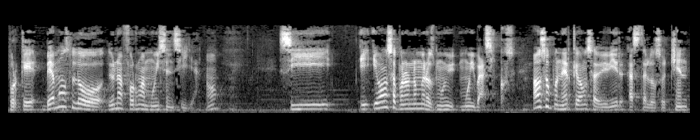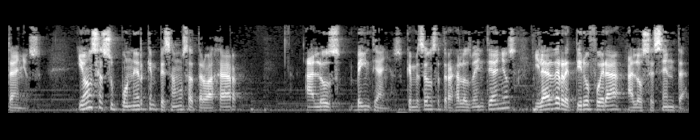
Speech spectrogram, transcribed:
Porque veámoslo de una forma muy sencilla, ¿no? Si, y, vamos a poner números muy, muy básicos. Vamos a suponer que vamos a vivir hasta los 80 años. Y vamos a suponer que empezamos a trabajar a los 20 años. Que empezamos a trabajar a los 20 años y la edad de retiro fuera a los 60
